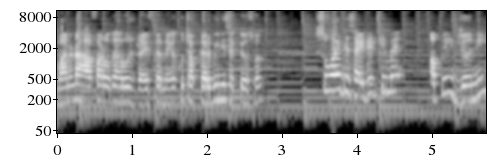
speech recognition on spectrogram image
one and half hour होता है रोज ड्राइव करने का. कुछ आप कर भी नहीं सकते उस वक्त. सो आई डिसाइडेड कि मैं अपनी जर्नी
